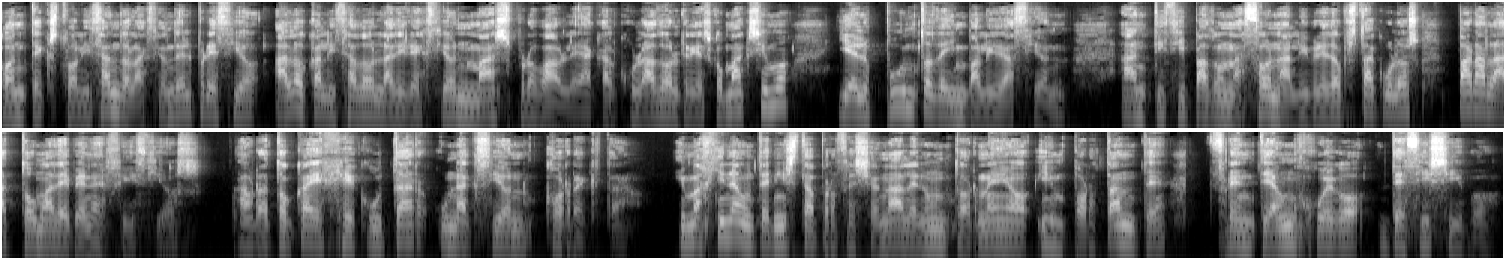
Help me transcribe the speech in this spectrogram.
contextualizando la acción del precio, ha localizado la dirección más probable, ha calculado el riesgo máximo y el punto de invalidación, ha anticipado una zona libre de obstáculos para la toma de beneficios. Ahora toca ejecutar una acción correcta. Imagina un tenista profesional en un torneo importante frente a un juego decisivo.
